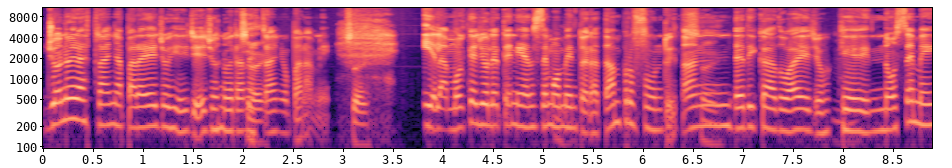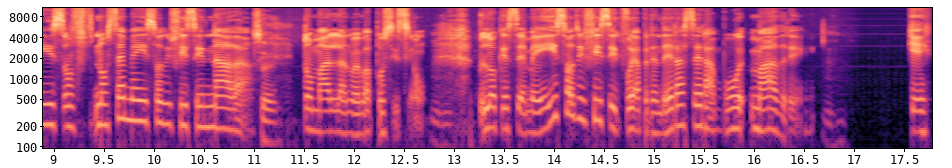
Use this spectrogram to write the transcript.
yo no era extraña para ellos y ellos no eran Sí. extraños para mí. sí. Y el amor que yo le tenía en ese momento era tan profundo y tan Sí. dedicado a ellos que no se me hizo, no se me hizo difícil nada tomar la nueva posición. Lo que se me hizo difícil fue aprender a ser madre, que es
